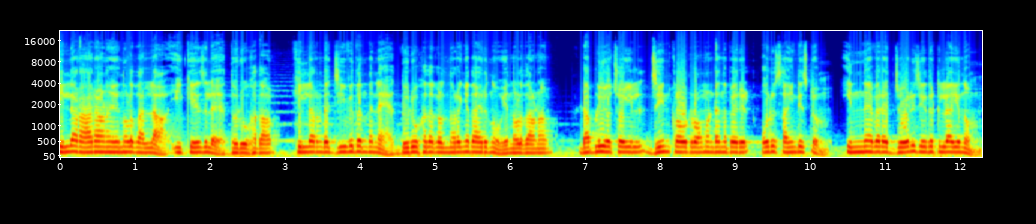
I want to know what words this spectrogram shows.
കില്ലർ ആരാണ് എന്നുള്ളതല്ല ഈ കേസിലെ ദുരൂഹത. കില്ലറിന്റെ ജീവിതം തന്നെ ദുരൂഹതകൾ നിറഞ്ഞതായിരുന്നു എന്നുള്ളതാണ്. ഡബ്ല്യു എച്ച്ഒയിൽ ജീൻ ക്ലൗഡ് റോമണ്ട് എന്ന പേരിൽ ഒരു സയന്റിസ്റ്റും ഇന്നേ വരെ ജോലി ചെയ്തിട്ടില്ല എന്നും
